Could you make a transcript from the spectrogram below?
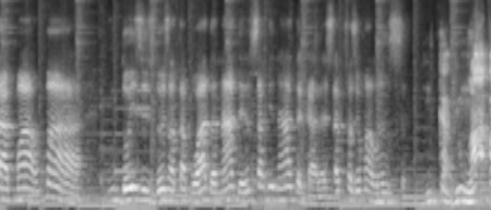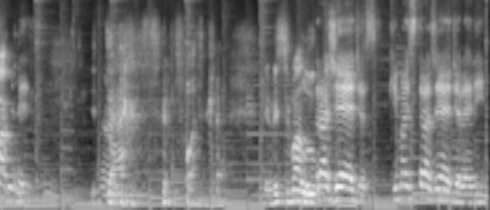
tá, uma, uma um 2 vezes 2 uma tabuada, nada, ele não sabe nada, cara. Ele sabe fazer uma lança. Nunca vi um! Beleza. E tá. É foda, cara. Teve esse maluco. Tragédias. Que mais tragédia, Lelinho,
